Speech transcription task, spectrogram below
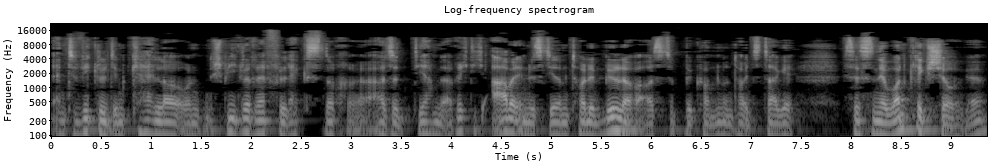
entwickelt im Keller und Spiegelreflex noch, äh, also die haben da richtig Arbeit investiert, um tolle Bilder rauszubekommen und heutzutage ist es eine One-Click-Show, gell?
